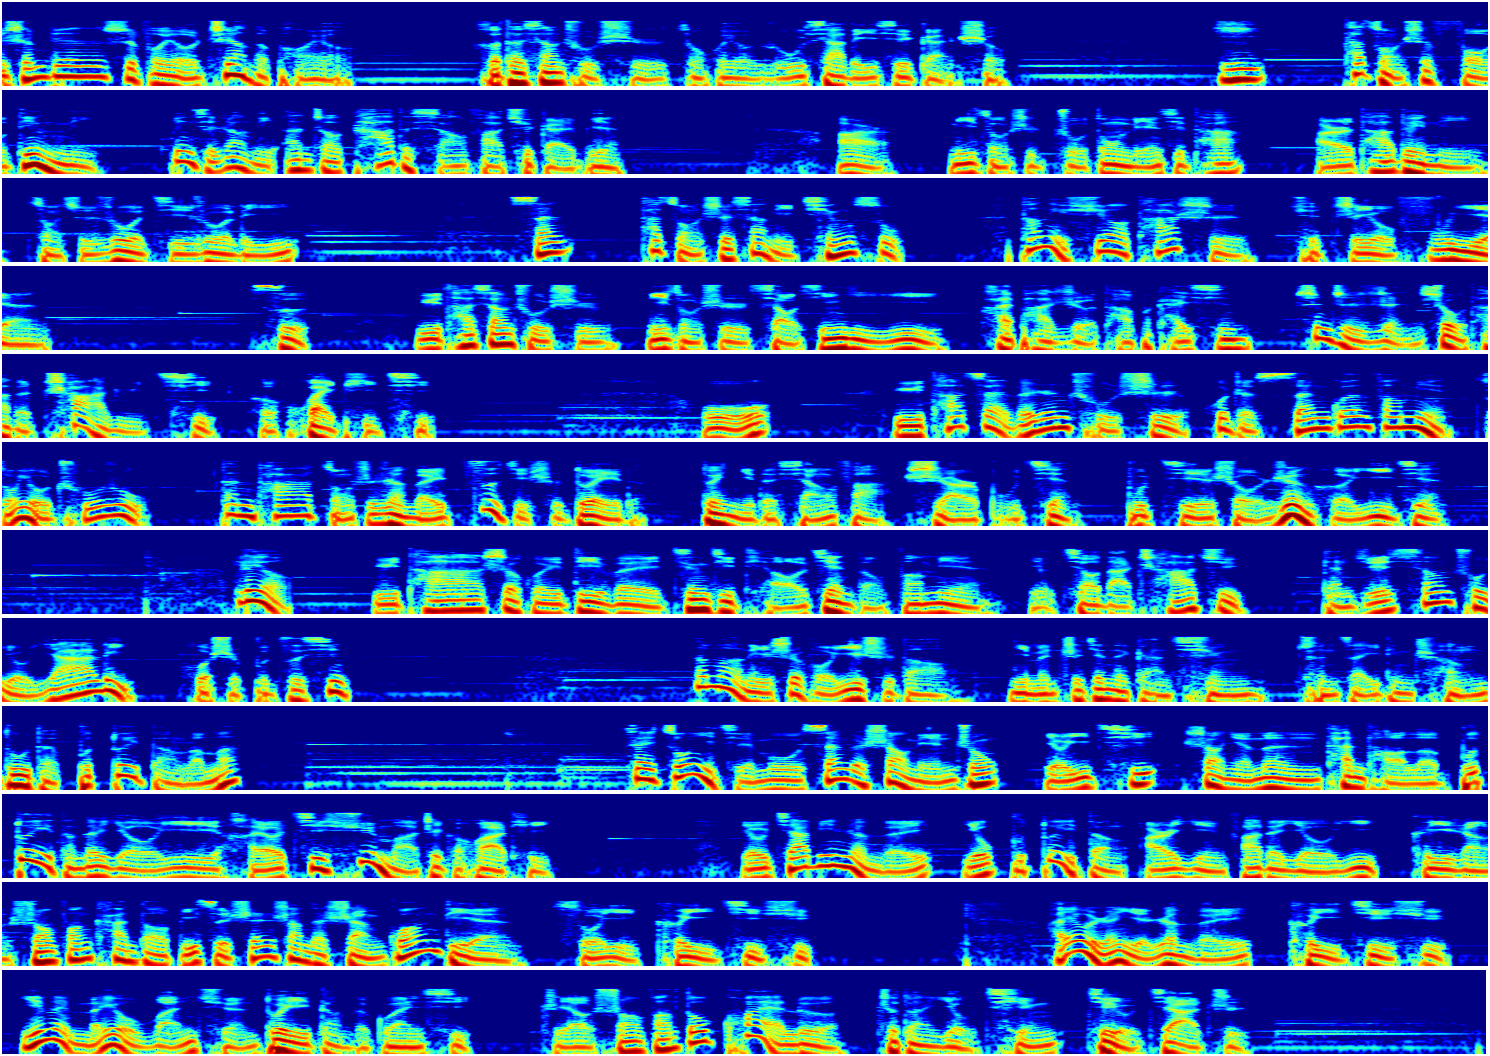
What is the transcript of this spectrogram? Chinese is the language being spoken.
你身边是否有这样的朋友？和他相处时，总会有如下的一些感受：一，他总是否定你，并且让你按照他的想法去改变；二，你总是主动联系他，而他对你总是若即若离；三，他总是向你倾诉，当你需要他时，却只有敷衍；四，与他相处时，你总是小心翼翼，害怕惹他不开心。甚至忍受他的差语气和坏脾气。五，与他在为人处事或者三观方面总有出入，但他总是认为自己是对的，对你的想法视而不见，不接受任何意见。六，与他社会地位、经济条件等方面有较大差距，感觉相处有压力或是不自信。那么，你是否意识到？你们之间的感情存在一定程度的不对等了吗？在综艺节目《三个少年》中，有一期少年们探讨了不对等的友谊还要继续吗这个话题。有嘉宾认为，由不对等而引发的友谊可以让双方看到彼此身上的闪光点，所以可以继续。还有人也认为可以继续，因为没有完全对等的关系。只要双方都快乐，这段友情就有价值。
